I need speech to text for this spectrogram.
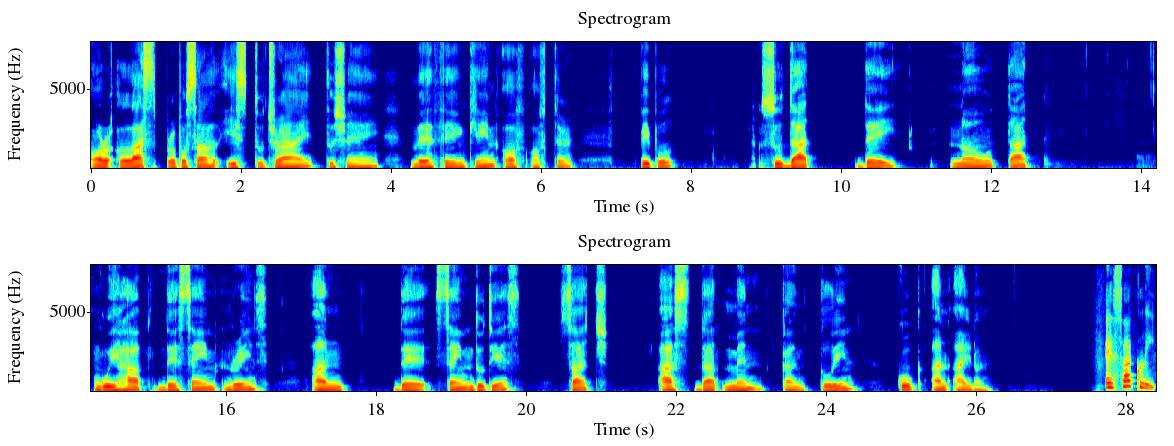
our last proposal is to try to change the thinking of other people so that they know that we have the same dreams and the same duties, such as that men can clean, cook, and iron. Exactly.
